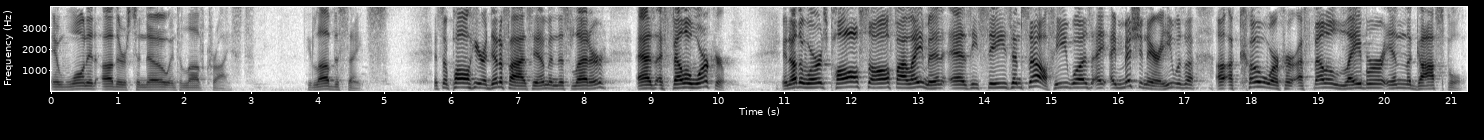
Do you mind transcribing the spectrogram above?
and wanted others to know and to love Christ. He loved the saints. And so Paul here identifies him in this letter as a fellow worker. In other words, Paul saw Philemon as he sees himself. He was a, a missionary, he was a, a, a co worker, a fellow laborer in the gospel.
